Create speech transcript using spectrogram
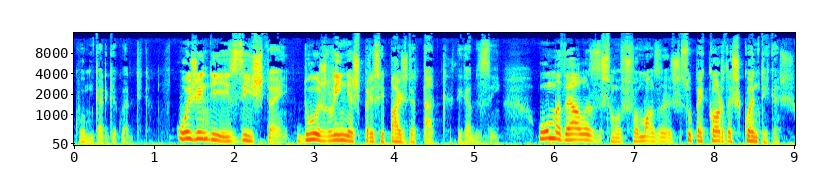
com a mecânica quântica. Hoje em dia existem duas linhas principais de ataque, digamos assim. Uma delas são as famosas supercordas quânticas.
